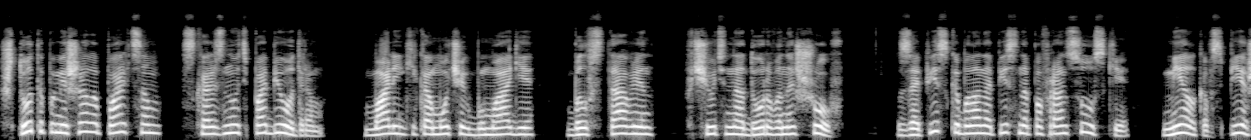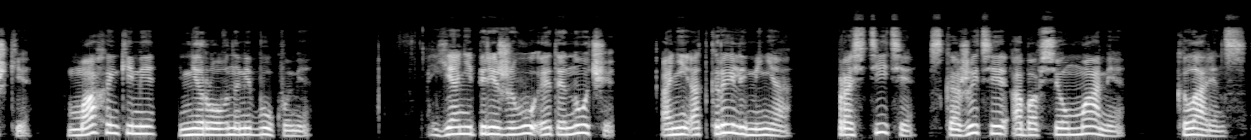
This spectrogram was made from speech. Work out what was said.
Что-то помешало пальцам скользнуть по бедрам. Маленький комочек бумаги был вставлен в чуть надорванный шов. Записка была написана по-французски, мелко, в спешке, махонькими неровными буквами. Я не переживу этой ночи. Они открыли меня. Простите, скажите обо всем маме. Кларенс.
